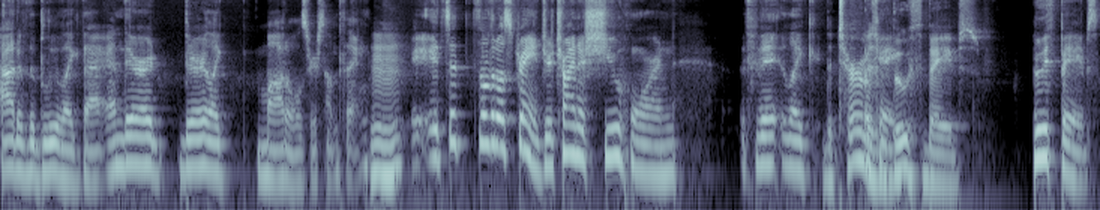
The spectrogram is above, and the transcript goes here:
out of the blue like that and they're they're like models or something hmm it's it's a little strange you're trying to shoehorn th- like The term Okay. is booth babes. booth babes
